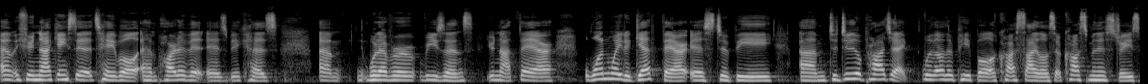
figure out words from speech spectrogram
um, if you're not getting to the table, and part of it is because um, whatever reasons you're not there. One way to get there is to be um, to do a project with other people across silos, across ministries,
